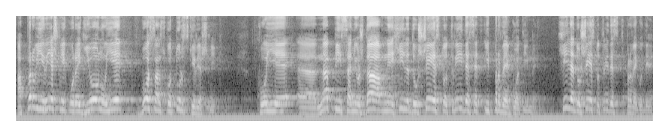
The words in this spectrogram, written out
A prvi rječnik u regionu je bosansko-turski rječnik, koji je e, napisan još davne 1631. godine. 1631. godine.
